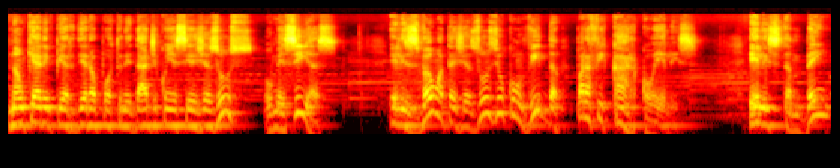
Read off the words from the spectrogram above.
não querem perder a oportunidade de conhecer Jesus, o Messias. Eles vão até Jesus e o convidam para ficar com eles. Eles também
